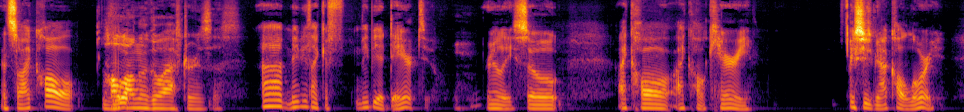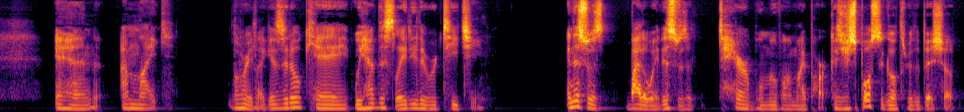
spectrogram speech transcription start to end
And so I call How Lo- long ago after is this? uh, maybe like a maybe a day or two, really. So I call I call Carrie, excuse me, I call Lori, and I'm like, Lori, like, is it okay? We have this lady that we're teaching, and this was, by the way, this was a terrible move on my part because you're supposed to go through the bishop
